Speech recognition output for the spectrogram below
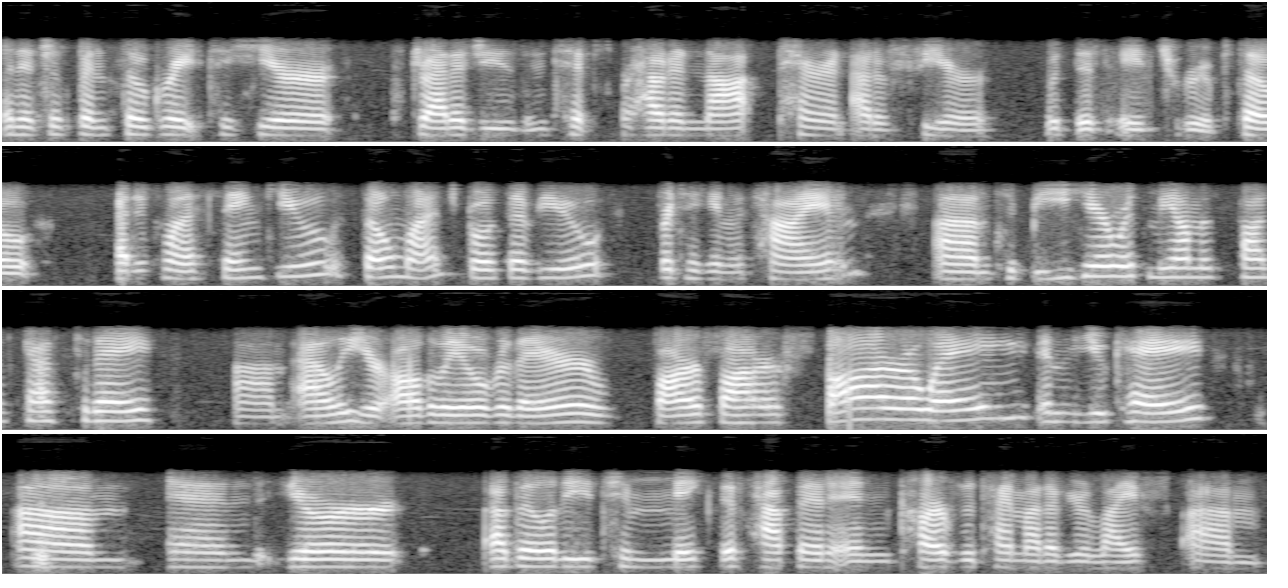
and it's just been so great to hear strategies and tips for how to not parent out of fear with this age group. So I just want to thank you so much, both of you, for taking the time um, to be here with me on this podcast today. Um, Allie, you're all the way over there, far, far, far away in the UK, um, and your ability to make this happen and carve the time out of your life um,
